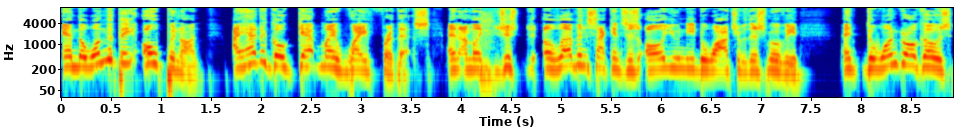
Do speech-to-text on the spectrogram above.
And the one that they open on, I had to go get my wife for this. And I'm like, just 11 seconds is all you need to watch of this movie. And the one girl goes,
